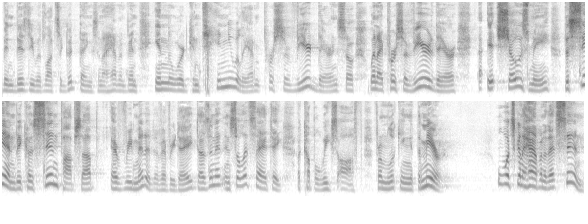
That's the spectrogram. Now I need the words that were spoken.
been busy with lots of good things and I haven't been in the Word continually. I haven't persevered there. And so when I persevere there, uh, it shows me the sin because sin pops up every minute of every day, doesn't it? And so let's say I take a couple weeks off from looking at the mirror. Well, what's going to happen to that sin?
